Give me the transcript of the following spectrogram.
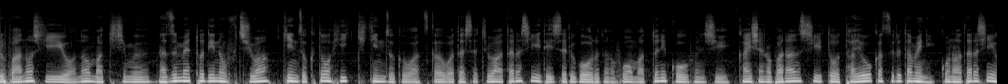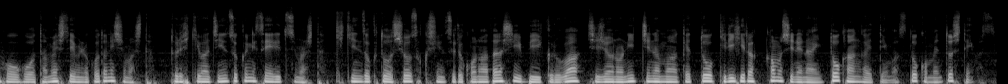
ルファーの CEO のマキシム・ナズメトディノフチは、金属と非貴金属を扱う私たちは新しいデジタルゴールドのフォーマットに興奮し、会社のバランスシートを多様化するために、この新しい方法を試してみることにしました。取引は迅速に成立しました。貴金属投資を促進するこの新しいビークルは、市場のニッチなマーケットを切り開くかもしれないと考えていますとコメントしています。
